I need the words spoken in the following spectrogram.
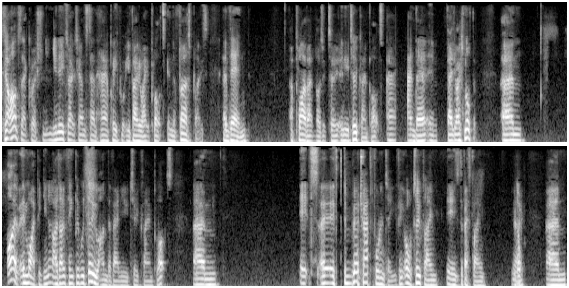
to answer that question, you need to actually understand how people evaluate plots in the first place, and then apply that logic to any two claim plots and, and their evaluation of them. Um, I, in my opinion, I don't think people do undervalue two claim plots. Um, it's uh, it's a bit of a trap to fall into. You think, oh, two claim is the best claim, you know. Nope. Um,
